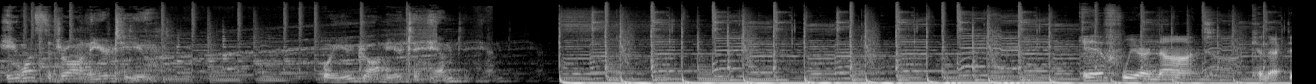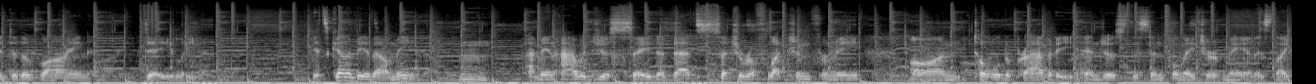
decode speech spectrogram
He wants to draw near to you. Will you draw near to Him? if we are not connected to the vine daily, it's going to be about me. Hmm. I mean, I would just say that that's such a reflection for me on total depravity and just the sinful nature of man. It's like,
